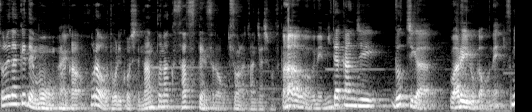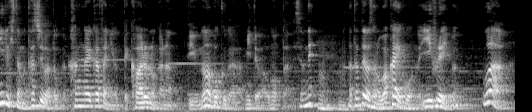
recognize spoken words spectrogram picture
それだけでもはい。なんかホラーを通り越してなんとなくサスペンスが起きそうな感じがしますああもうね見た感じどっちが悪いのかもね。見る人の立場とか考え方によって変わるのかなっていうのは僕が見ては思ったんですよね。うんうん。例えばその若い方の E フレームは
